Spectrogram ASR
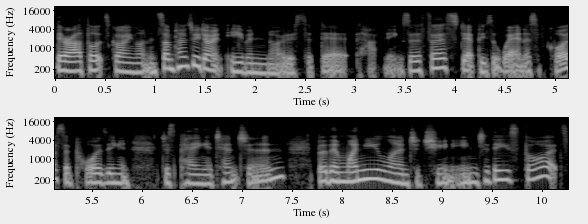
there are thoughts going on and sometimes we don't even notice that they're happening so the first step is awareness of course so pausing and just paying attention but then when you learn to tune into these thoughts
